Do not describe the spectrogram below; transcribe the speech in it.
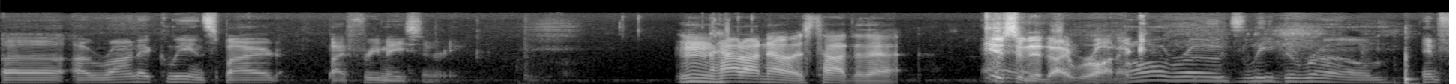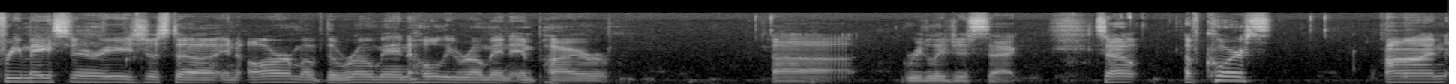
uh, ironically inspired by freemasonry. Mm, how do I know it's tied to that? Isn't it ironic? all roads lead to rome and freemasonry is just uh, an arm of the roman holy roman empire uh, religious sect so of course on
